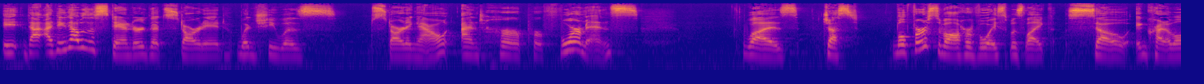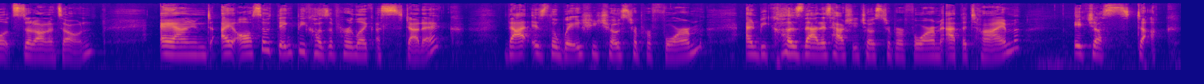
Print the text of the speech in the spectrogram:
it, that. I think that was a standard that started when she was starting out, and her performance was just well. First of all, her voice was like so incredible; it stood on its own. And I also think because of her like aesthetic, that is the way she chose to perform, and because that is how she chose to perform at the time, it just stuck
